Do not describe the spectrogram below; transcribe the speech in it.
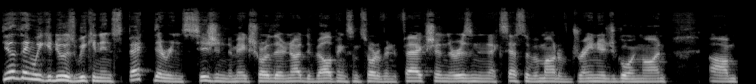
the other thing we can do is we can inspect their incision to make sure they're not developing some sort of infection. There isn't an excessive amount of drainage going on. Um,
